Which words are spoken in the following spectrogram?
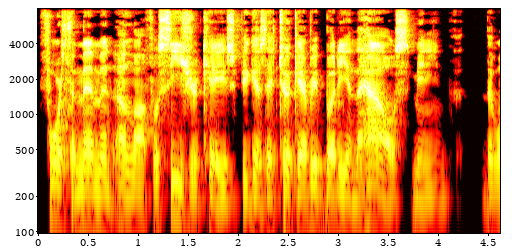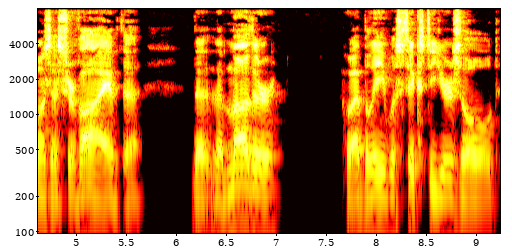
Fourth Amendment unlawful seizure case because they took everybody in the house, meaning the ones that survived, the, the, the mother, who I believe was 60 years old,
